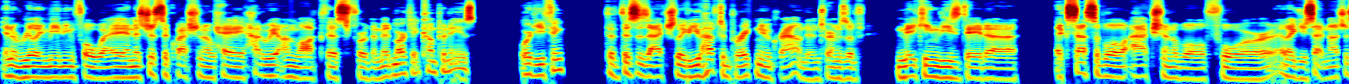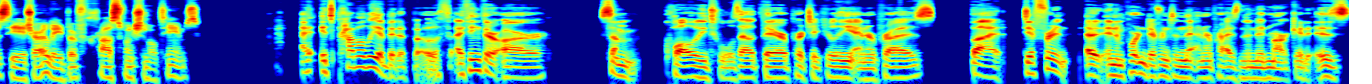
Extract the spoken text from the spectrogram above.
in a really meaningful way? And it's just a question of, hey, how do we unlock this for the mid market companies? Or do you think that this is actually, you have to break new ground in terms of making these data accessible, actionable for, like you said, not just the HR lead, but for cross functional teams? I, it's probably a bit of both. I think there are some quality tools out there, particularly enterprise, but different, uh, an important difference in the enterprise and the mid market is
